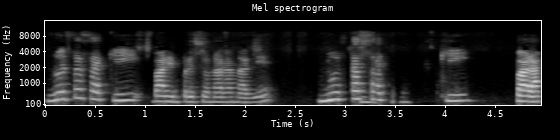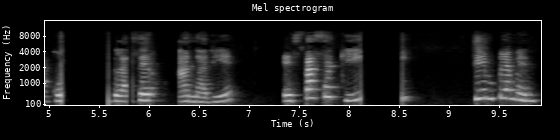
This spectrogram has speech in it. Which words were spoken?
no estás aquí para impresionar a nadie, no estás aquí para complacer a nadie, estás aquí simplemente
